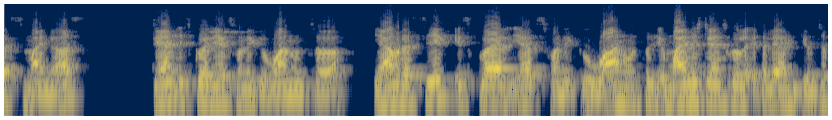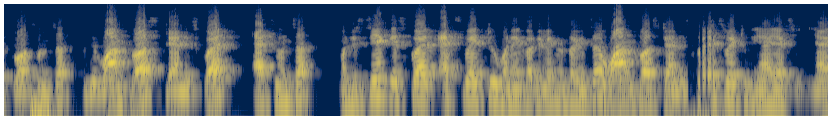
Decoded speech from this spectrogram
x minus tan square x भनेको वान हुन्छ। यहाँबाट सेक स्क्वायर एक्स भनेको वान हुन्छ यो माइनस टेन स्क्वायर यता ल्यायो भने के हुन्छ? प्लस हुन्छ। One plus tan square x हुन्छ। भनेपछि sec square x by two भनेको कति लेख्न सकिन्छ? One plus tan square x by two यहाँ एक्स यहाँ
